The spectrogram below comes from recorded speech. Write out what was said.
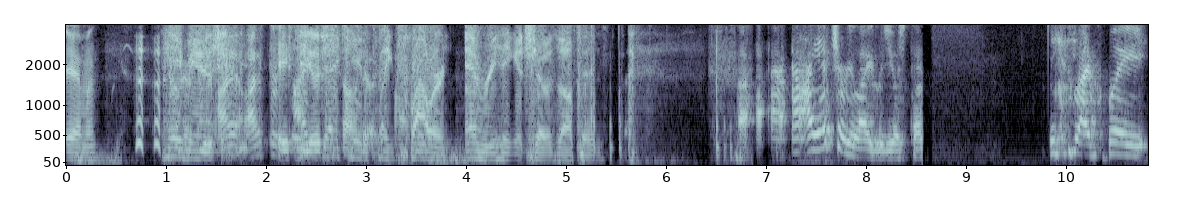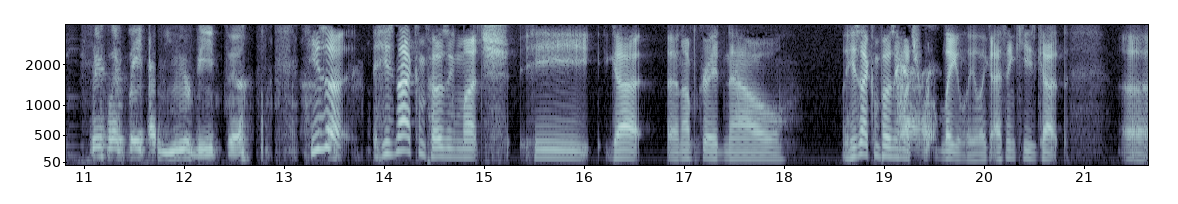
Yeah, man. Hey man, I, I Tasty I'm Yoshitaka. dedicated to playing flower in everything it shows up in. I, I, I actually like Yoshitaka because I play briefly played on UV too. He's a he's not composing much. He got an upgrade now. He's not composing much lately. Like I think he's got uh,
